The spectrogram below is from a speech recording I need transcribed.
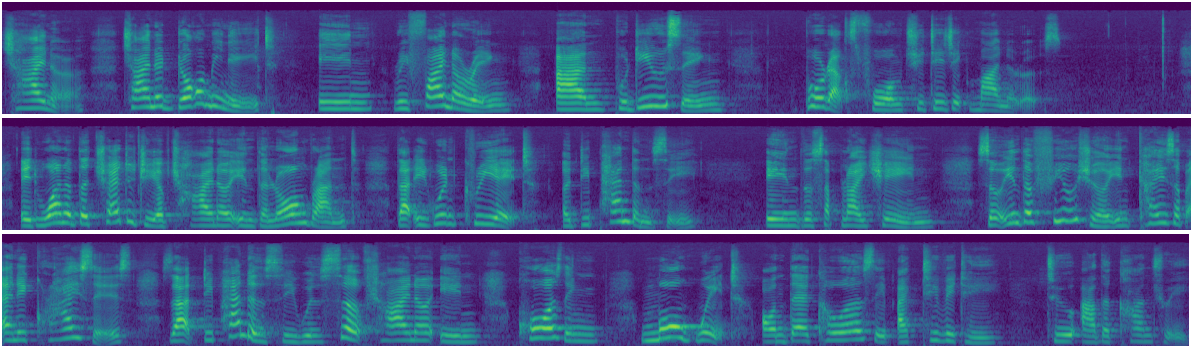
China. China dominate in refining and producing products from strategic miners. it one of the strategy of China in the long run that it will create a dependency in the supply chain. So in the future, in case of any crisis, that dependency will serve China in causing more weight on their coercive activity to other countries.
